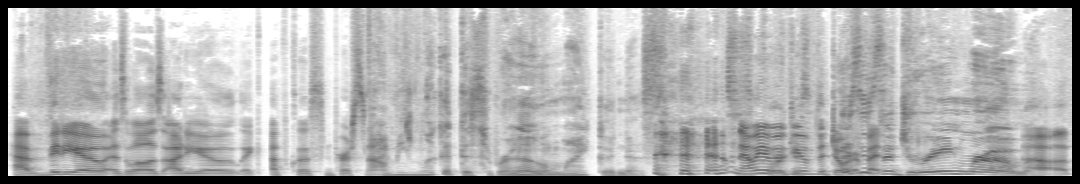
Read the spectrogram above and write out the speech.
have video as well as audio, like up close and personal. I mean, look at this room. My goodness. now we have a view of the door. This but is a dream room. Oh,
